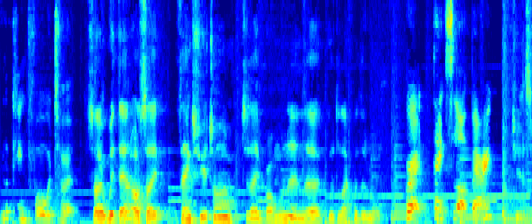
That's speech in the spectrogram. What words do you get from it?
looking forward to it. So, with that, I'll say thanks for your time today, Bronwyn, and good luck with it all. Great. Thanks a lot, Barry. Cheers.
